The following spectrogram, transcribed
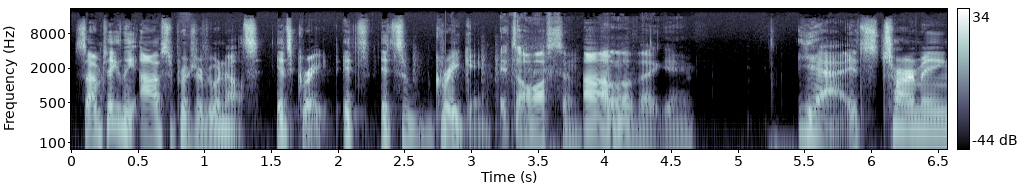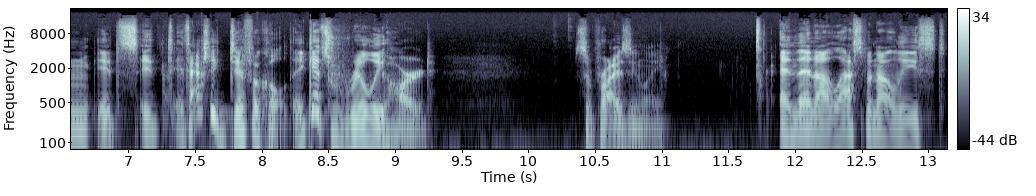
So I'm taking the opposite approach to everyone else. It's great. It's it's a great game. It's awesome. I Um, love that game. Yeah, it's charming. It's it, it's actually difficult. It gets really hard, surprisingly. And then, uh, last but not least,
